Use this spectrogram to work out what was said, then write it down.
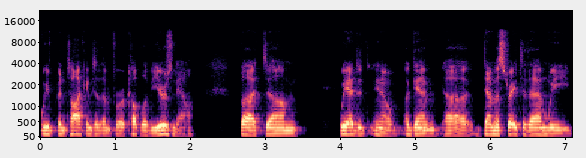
we've been talking to them for a couple of years now, but um, we had to, you know, again, uh, demonstrate to them we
